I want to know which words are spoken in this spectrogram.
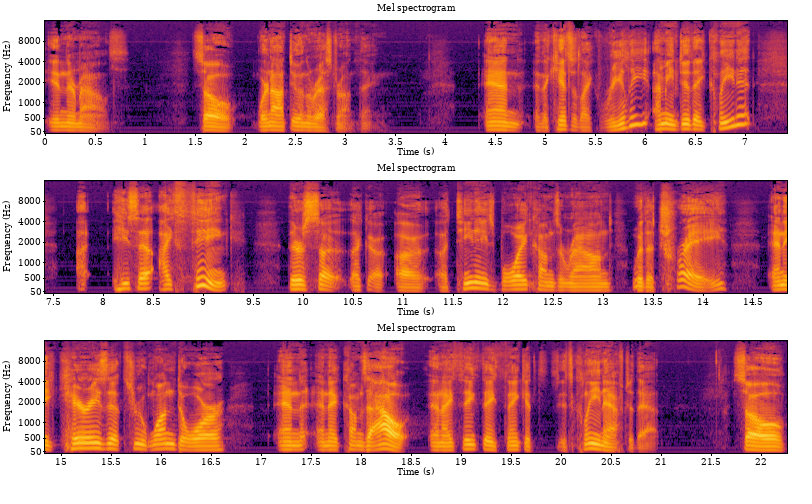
in their mouths. So we're not doing the restaurant thing. And, and the kids are like, Really? I mean, do they clean it? I, he said, I think there's a, like a, a, a teenage boy comes around with a tray and he carries it through one door and, and it comes out. And I think they think it's, it's clean after that. So,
